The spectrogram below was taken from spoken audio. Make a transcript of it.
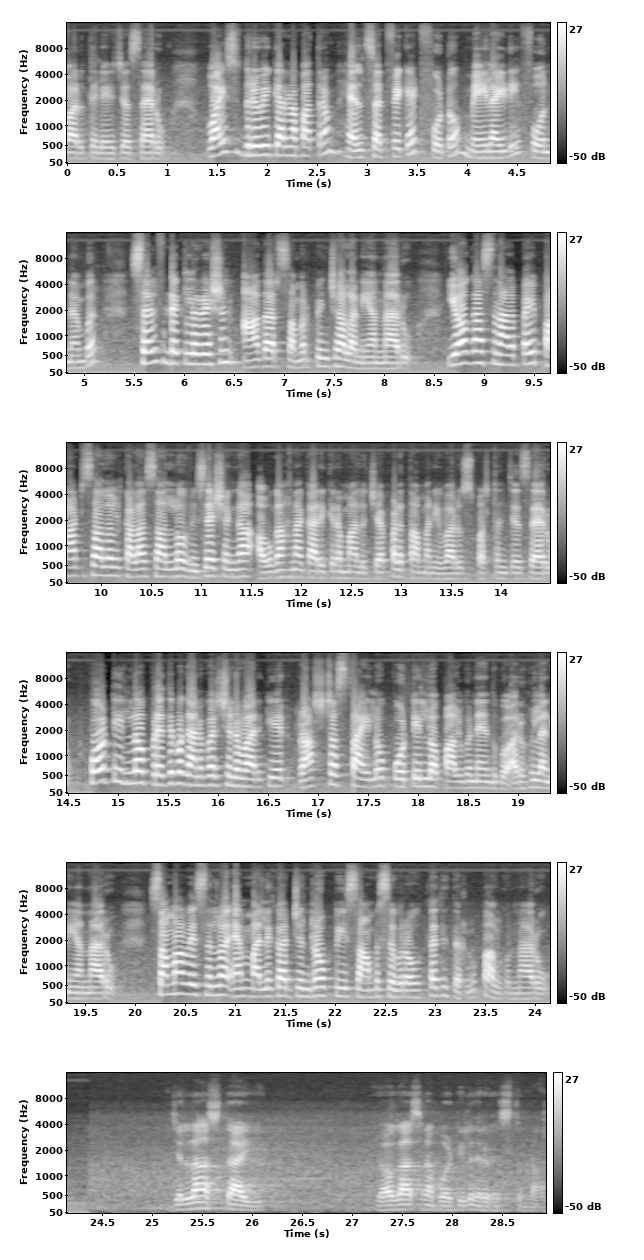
వారు తెలియజేశారు. వయసు ధృవీకరణ పత్రం health certificate photo mail ID phone number self declaration Aadhaar సమర్పించాలని అన్నారు. యోగాసనాలపై పాఠశాలల కళాశాలలో విశేషంగా అవగాహన కార్యక్రమాలు చేపడతామని వారు స్పష్టం చేశారు. పోటీల్లో ప్రతిభ కనపరిచిన వారికి రాష్ట్ర స్థాయిలో పోటీల్లో పాల్గొనేందుకు అర్హులని అన్నారు. సమావేశంలో ఎం. మల్లికార్జునరావు పి. సాంబశివరావు తదితరులు పాల్గొన్నారు. జిల్లా స్థాయి యోగాసన పోటీలు నిర్వహిస్తున్నాం.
